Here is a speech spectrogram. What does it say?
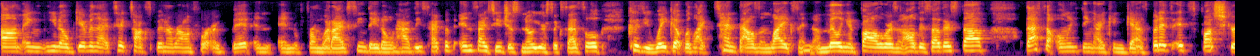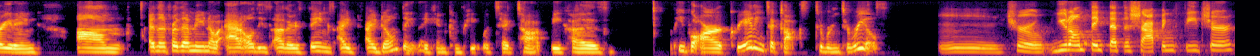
um and you know given that tiktok's been around for a bit and and from what i've seen they don't have these type of insights you just know you're successful because you wake up with like 10,000 likes and a million followers and all this other stuff that's the only thing I can guess. But it's it's frustrating. Um, and then for them to you know add all these other things, I I don't think they can compete with TikTok because people are creating TikToks to bring to reels. Mm, true. You don't think that the shopping feature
